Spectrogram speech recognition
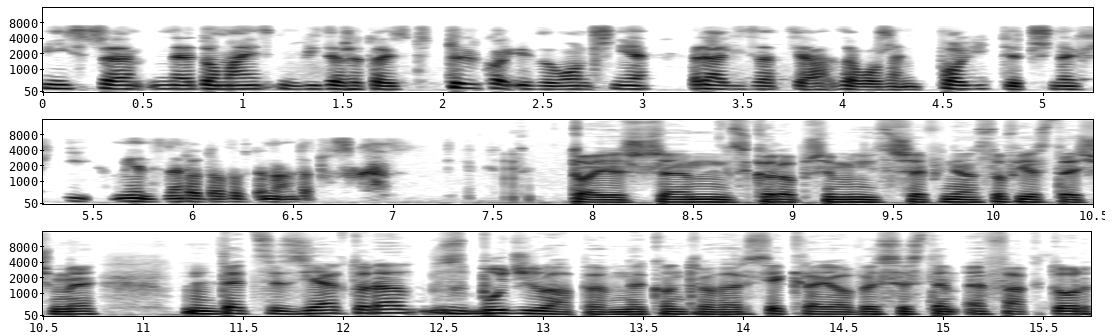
ministrze Domańskim widzę, że to jest tylko i wyłącznie realizacja założeń politycznych i międzynarodowych Donalda Tuska. To jeszcze, skoro przy ministrze finansów jesteśmy, decyzja, która wzbudziła pewne kontrowersje. Krajowy system e-faktur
